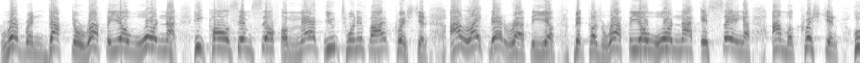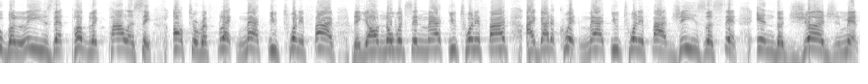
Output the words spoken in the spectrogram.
Reverend Dr. Raphael Warnock. He calls himself a Matthew 25 Christian. I like that, Raphael, because Raphael Warnock is saying, uh, I'm a Christian who believes that public policy ought to reflect Matthew 25. Do y'all know what's in Matthew 25? I got to quit. Matthew 25, Jesus said, In the judgment,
